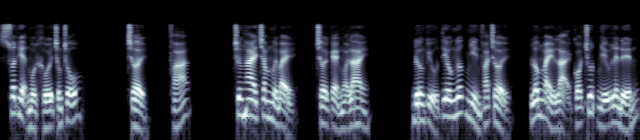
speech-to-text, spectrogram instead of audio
xuất hiện một khối trống chỗ. Trời, phá. Chương hai trăm mười bảy, trời kẻ ngoại lai. Đường cửu tiêu ngước nhìn phá trời, lông mày lại có chút nhíu lên đến.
